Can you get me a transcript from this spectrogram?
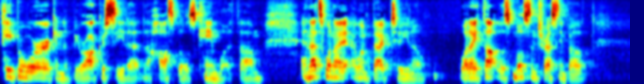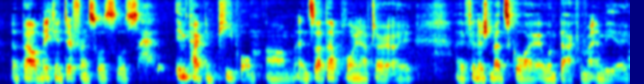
paperwork and the bureaucracy that the hospitals came with um, and that's when I, I went back to you know what I thought was most interesting about about making a difference was was impacting people um, and so at that point after I I finished med school. I, I went back for my MBA.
